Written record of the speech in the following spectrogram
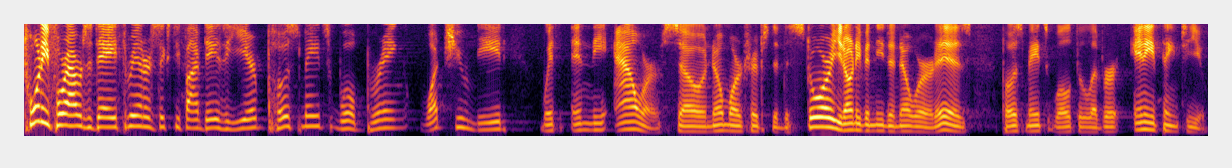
24 hours a day, 365 days a year, Postmates will bring what you need within the hour. So, no more trips to the store. You don't even need to know where it is. Postmates will deliver anything to you.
